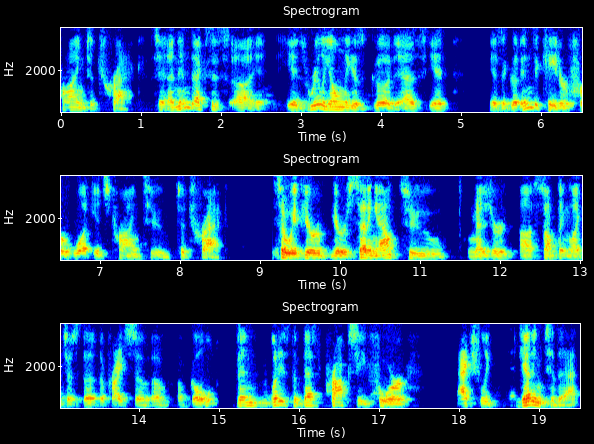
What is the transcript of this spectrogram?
trying to track. So an index is uh, is really only as good as it is a good indicator for what it's trying to to track. So if you're you're setting out to measure uh, something like just the, the price of, of, of gold, then what is the best proxy for actually getting to that?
